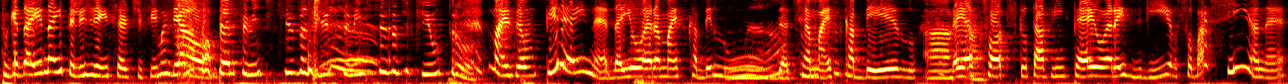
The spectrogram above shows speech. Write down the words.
porque daí na inteligência artificial. Mas pele, você nem precisa disso, você nem precisa de filtro. Mas eu pirei, né? Daí eu era mais cabeluda, Não, tinha mais cabelo. Ah, daí tá. as fotos que eu tava em pé, eu era esguia, eu sou baixinha, né?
